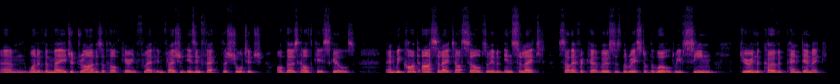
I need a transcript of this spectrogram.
um, one of the major drivers of healthcare infl- inflation is, in fact, the shortage of those healthcare skills. And we can't isolate ourselves or even insulate South Africa versus the rest of the world. We've seen during the COVID pandemic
